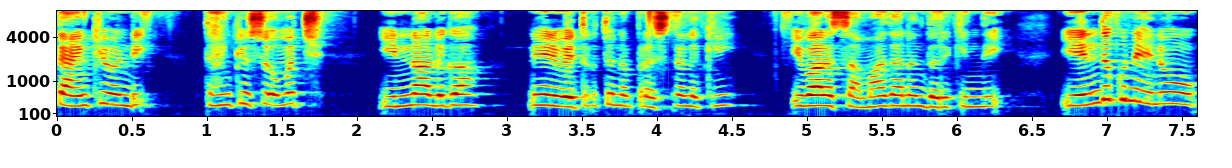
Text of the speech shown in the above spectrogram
థ్యాంక్ యూ అండి. Thank you so much. ఇన్నాళ్ళుగా నేను వెతుకుతున్న ప్రశ్నలకి ఇవాళ సమాధానం దొరికింది. ఎందుకు నేను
